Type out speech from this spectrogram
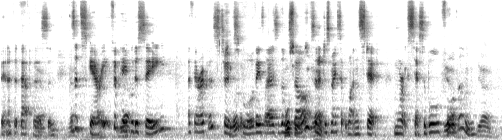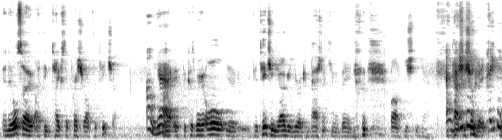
benefit that person because Yeah. it's scary for people to see a therapist to Absolutely. explore these layers of course it is, themselves and it just makes it one step more accessible for them Yeah, and it also I think takes the pressure off the teacher. oh You yeah know, because we're all, you know, if you're teaching yoga, you're a compassionate human being. well, you should, yeah, and compassion people people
